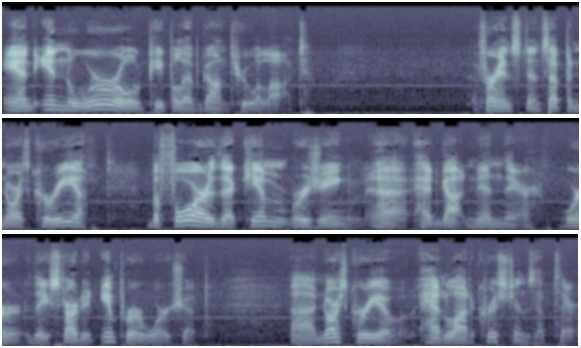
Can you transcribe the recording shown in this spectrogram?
And in the world, people have gone through a lot. For instance, up in North Korea, before the Kim regime uh, had gotten in there, where they started emperor worship, uh, North Korea had a lot of Christians up there.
